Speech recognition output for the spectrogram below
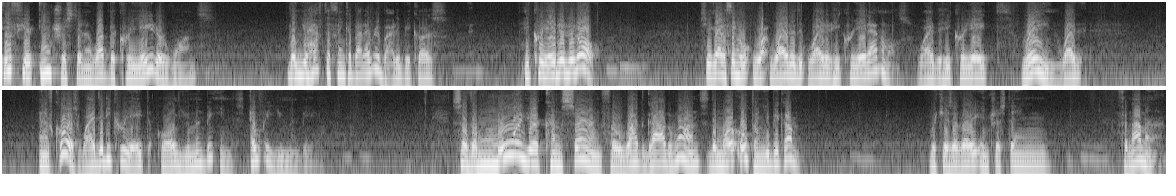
If you're interested in what the creator wants, then you have to think about everybody because he created it all. Mm-hmm. So you got to think: wh- why did why did he create animals? Why did he create rain? Why? d- and of course, why did he create all human beings, every human being? So the more you're concerned for what God wants, the more open you become, which is a very interesting phenomenon.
